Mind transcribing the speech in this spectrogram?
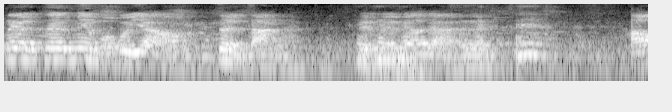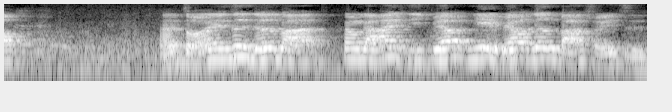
那个这个面膜不一样哦，这很脏的，不要不要这样。好，反正总而言之，你就是把它用个，哎，你不要，你也不要就是把它垂直，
